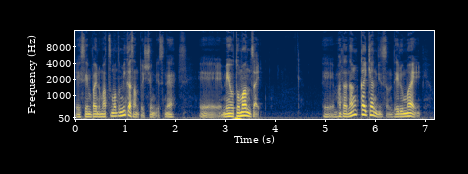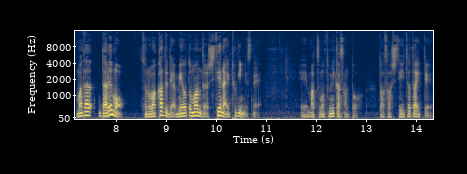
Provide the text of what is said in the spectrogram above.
えー、先輩の松本美香さんと一緒にですね、えー、夫婦漫才、えー、まだ南海キャンディーズさん出る前に、まだ誰もその若手では夫婦漫才をしてない時にですね、えー、松本美香さんと出させていただいて、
